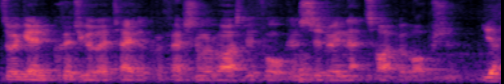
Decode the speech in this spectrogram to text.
So again, critical they take the professional advice before considering that type of option. Yeah.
